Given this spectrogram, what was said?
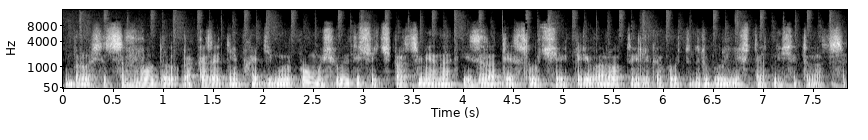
броситься в воду, оказать необходимую помощь, вытащить спортсмена из воды в случае переворота или какой-то другой нештатной ситуации.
